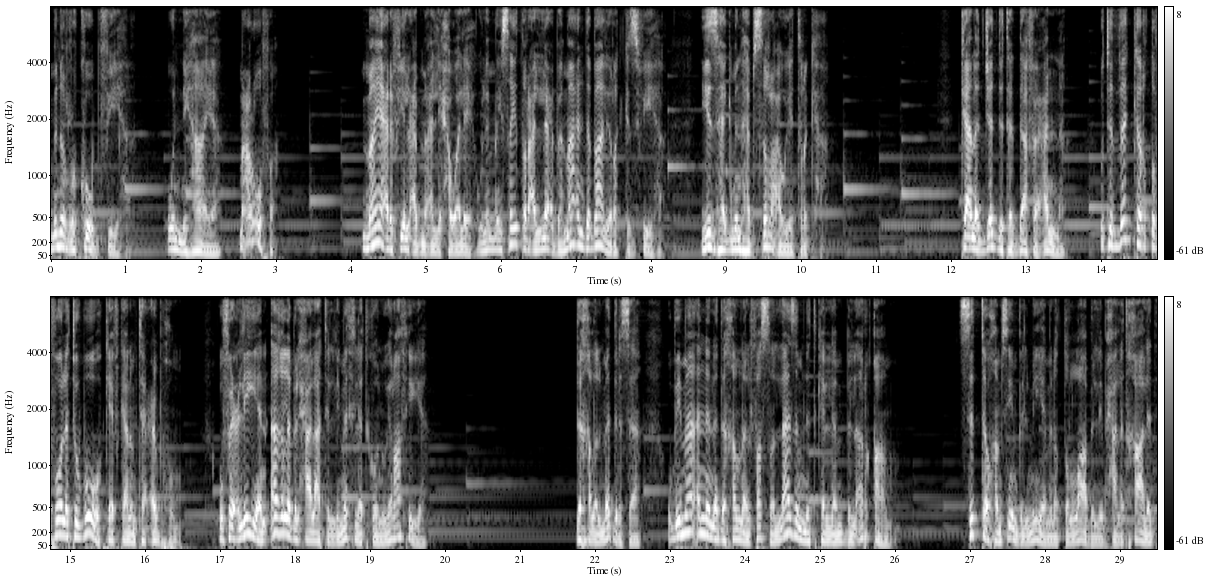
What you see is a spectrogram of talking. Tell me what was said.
من الركوب فيها. والنهاية معروفة. ما يعرف يلعب مع اللي حواليه ولما يسيطر على اللعبة ما عنده بال يركز فيها. يزهق منها بسرعة ويتركها. كانت جدته تدافع عنه. وتتذكر طفولة أبوه كيف كان متعبهم. وفعليا أغلب الحالات اللي مثله تكون وراثية. دخل المدرسة وبما أننا دخلنا الفصل لازم نتكلم بالأرقام. 56% من الطلاب اللي بحالة خالد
